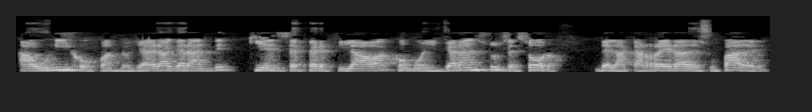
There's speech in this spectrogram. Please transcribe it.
a un hijo cuando ya era grande, quien se perfilaba como el gran sucesor de la carrera de su padre.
